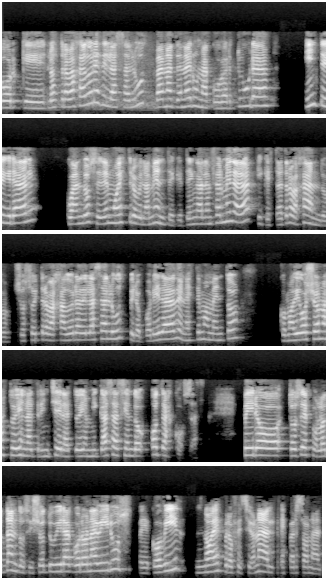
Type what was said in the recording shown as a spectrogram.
porque los trabajadores de la salud van a tener una cobertura integral cuando se demuestre obviamente que tenga la enfermedad y que está trabajando. Yo soy trabajadora de la salud, pero por edad en este momento, como digo yo, no estoy en la trinchera, estoy en mi casa haciendo otras cosas. Pero entonces, por lo tanto, si yo tuviera coronavirus, eh, COVID, no es profesional, es personal.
